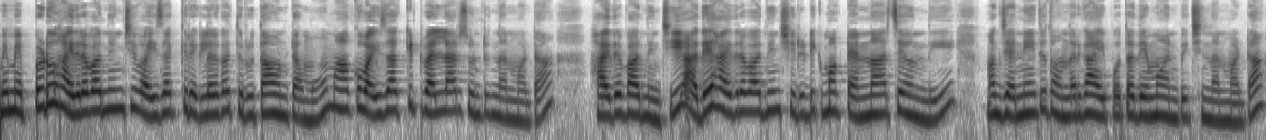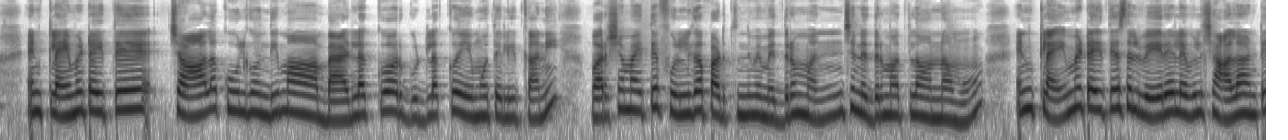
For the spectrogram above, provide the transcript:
మేము ఎప్పుడూ హైదరాబాద్ నుంచి వైజాగ్కి రెగ్యులర్గా తిరుగుతూ ఉంటాము. మాకు వైజాగ్కి ట్వెల్వ్ అవర్స్ ఉంటుందన్నమాట. హైదరాబాద్ నుంచి. అదే హైదరాబాద్ నుంచి షిరిడికి మాకు టెన్ అవర్సే ఉంది. మాకు జర్నీ అయితే తొందరగా అయిపోతుందేమో అనిపించింది అనమాట అండ్ క్లైమేట్ అయితే చాలా కూల్గా ఉంది. మా bad luck or good luck ఏమో తెలియదు కానీ వర్షం అయితే ఫుల్గా పడుతుంది. మేము ఇద్దరం మంచి నిద్రమత్తులో ఉన్నాము. అండ్ క్లైమేట్ అయితే అసలు వేరే లెవెల్. చాలా అంటే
